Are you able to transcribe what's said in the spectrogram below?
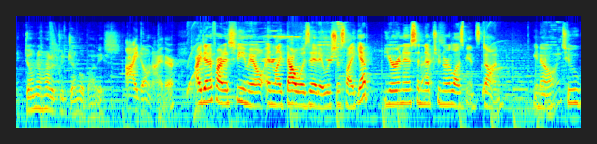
I don't know how to do jungle buddies. I don't either. Identified as female, and like that was it. It was just like, yep, Uranus and Neptune are lesbians. Done. You know, two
